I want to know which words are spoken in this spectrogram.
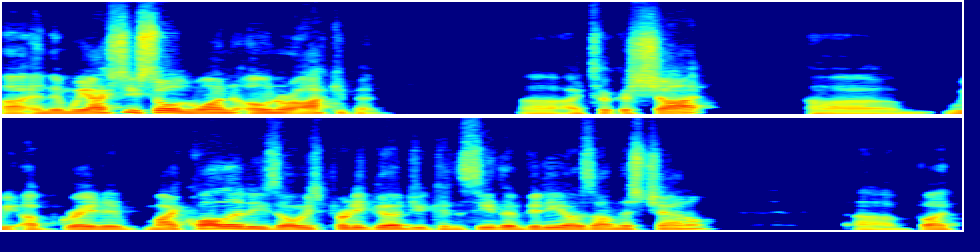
and then we actually sold one owner occupant. I took a shot uh, we upgraded. My quality is always pretty good. You can see the videos on this channel, uh, but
